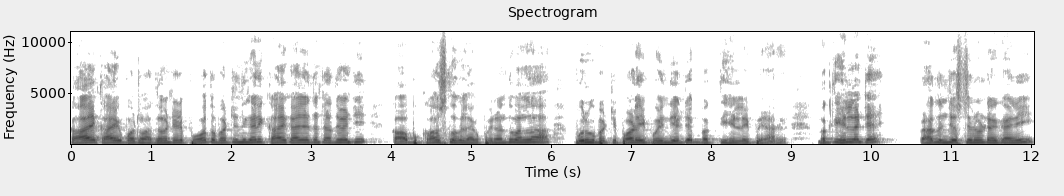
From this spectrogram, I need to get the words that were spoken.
కాయ కాయకపోవటం అర్థం ఏంటంటే పూత పట్టింది కానీ కాయ కాయలేదంటే అర్థం ఏంటి? కాపు కాసుకోలేకపోయినందువల్ల పురుగు పట్టి పాడైపోయింది అంటే భక్తిహీనులు అయిపోయినారు భక్తిహీనులు అంటే ప్రార్థన చేస్తూనే ఉంటారు కానీ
